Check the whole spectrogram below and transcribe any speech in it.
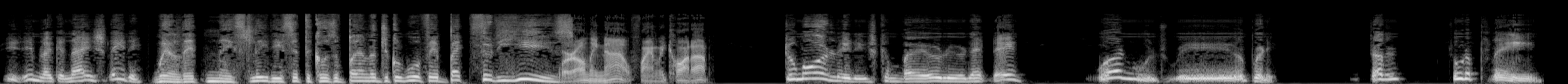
She seemed like a nice lady. Well, that nice lady set the cause of biological warfare back 30 years. We're only now finally caught up. Two more ladies come by earlier that day. One was real pretty. The other sort of plain.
